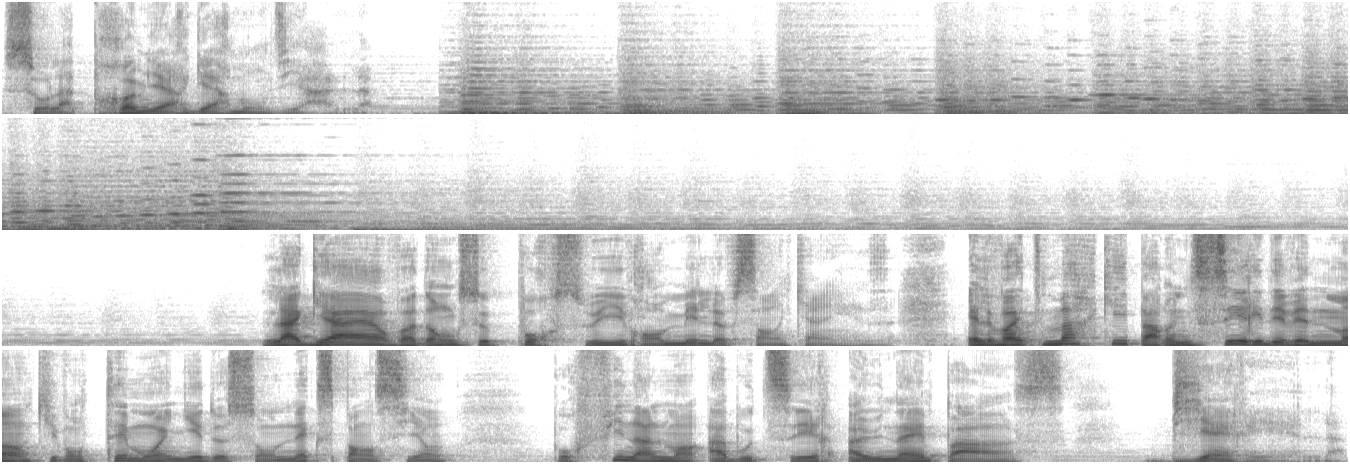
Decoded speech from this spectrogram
sur la Première Guerre mondiale. La guerre va donc se poursuivre en 1915. Elle va être marquée par une série d'événements qui vont témoigner de son expansion pour finalement aboutir à une impasse bien réelle.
